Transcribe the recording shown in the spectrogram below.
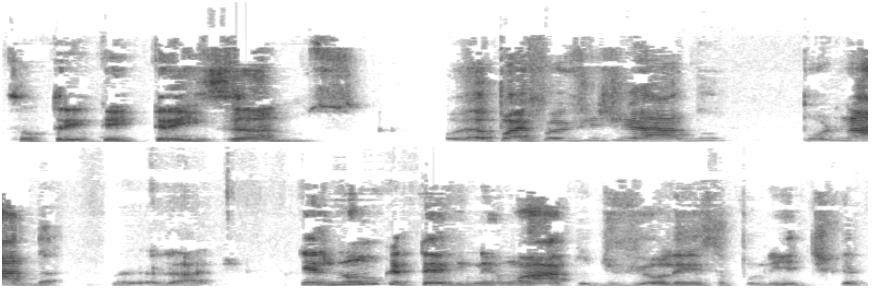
são 33 anos, o meu pai foi vigiado por nada, na verdade. Ele nunca teve nenhum ato de violência política,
